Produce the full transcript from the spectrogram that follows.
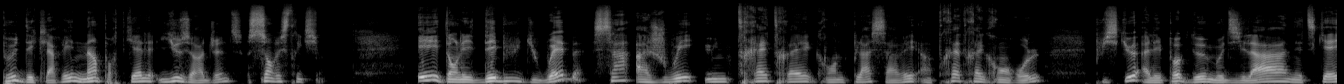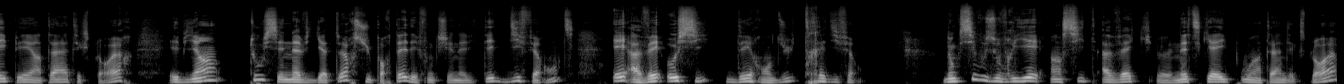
peut déclarer n'importe quel user agent sans restriction. Et dans les débuts du web, ça a joué une très très grande place, ça avait un très très grand rôle, puisque à l'époque de Mozilla, Netscape et Internet Explorer, eh bien, tous ces navigateurs supportaient des fonctionnalités différentes et avaient aussi des rendus très différents. Donc si vous ouvriez un site avec euh, Netscape ou Internet Explorer,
